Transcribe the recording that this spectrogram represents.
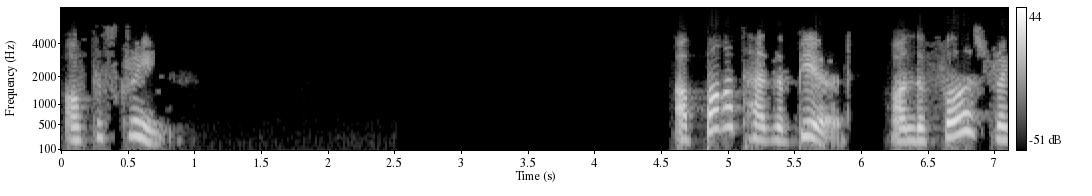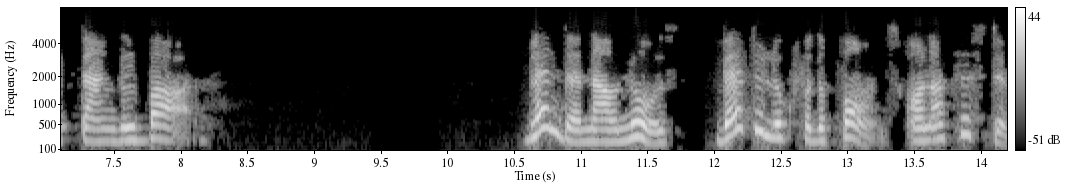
of the screen. A path has appeared on the first rectangle bar. Blender now knows where to look for the fonts on our system.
